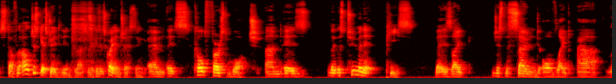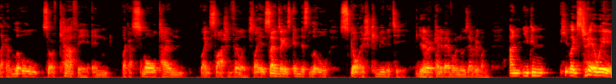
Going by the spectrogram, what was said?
stuff, and I'll just get straight into the intro actually because it's quite interesting. Um, it's called First Watch, and it is like this two minute piece that is like just the sound of like a like a little sort of cafe in like a small town like slash village. Like it sounds like it's in this little Scottish community Yeah. where kind of everyone knows everyone, and you can he, like straight away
